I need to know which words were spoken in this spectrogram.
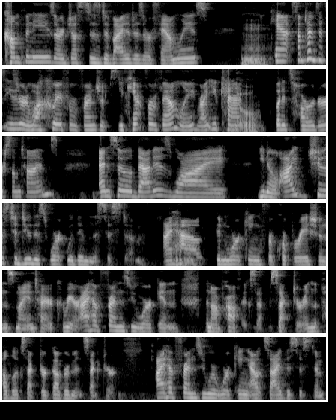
companies are just as divided as our families. Mm. can't sometimes it's easier to walk away from friendships. You can't from family, right? You can, no. but it's harder sometimes. And so that is why, you know, I choose to do this work within the system. I mm-hmm. have been working for corporations my entire career. I have friends who work in the nonprofit se- sector, in the public sector, government sector. I have friends who are working outside the system.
